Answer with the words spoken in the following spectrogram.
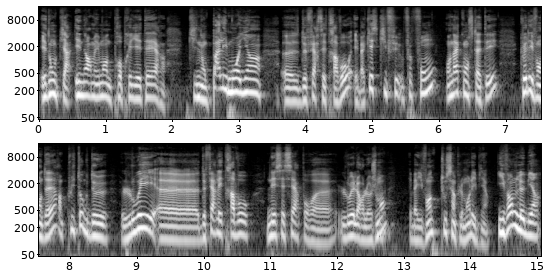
Et donc, il y a énormément de propriétaires qui n'ont pas les moyens de faire ces travaux. Et ben, qu'est-ce qu'ils font? On a constaté que les vendeurs, plutôt que de louer, de faire les travaux nécessaires pour euh, louer leur logement, eh ben, ils vendent tout simplement les biens. Ils vendent le bien.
